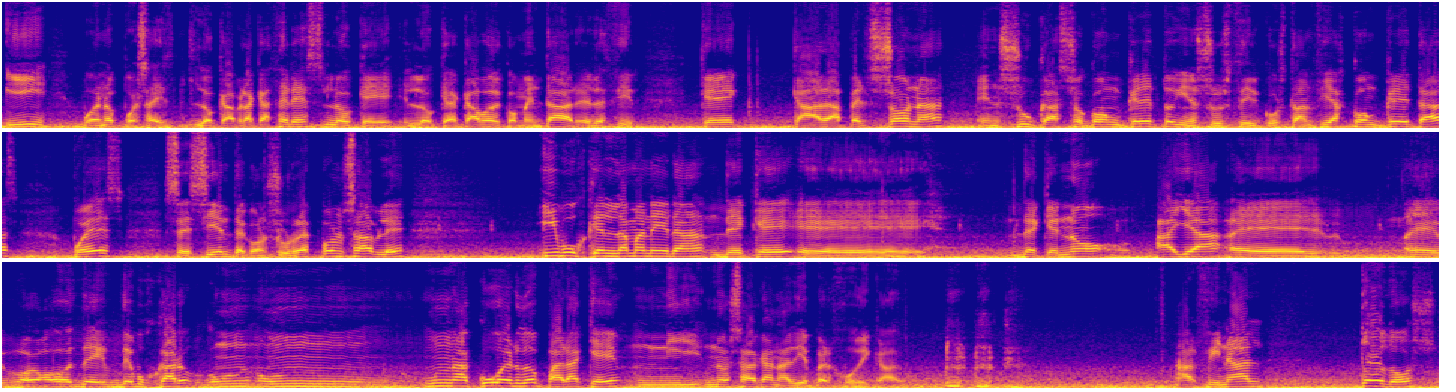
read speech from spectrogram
y bueno, pues lo que habrá que hacer es lo que, lo que acabo de comentar, es decir, que cada persona, en su caso concreto y en sus circunstancias concretas, pues se siente con su responsable y busquen la manera de que, eh, de que no haya, eh, eh, de, buscar un, un, acuerdo para que ni, no salga nadie perjudicado. Al final, todos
